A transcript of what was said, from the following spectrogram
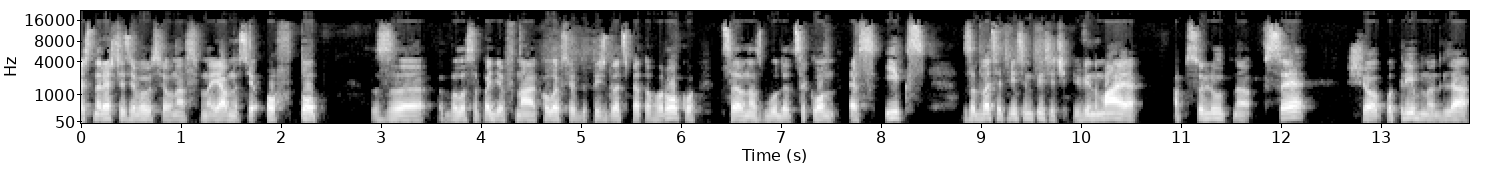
Ось нарешті з'явився у нас в наявності офтоп з велосипедів на колекцію 2025 року. Це у нас буде циклон SX. За 28 тисяч він має абсолютно все, що потрібно для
